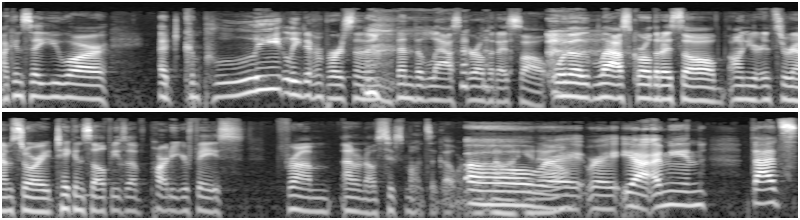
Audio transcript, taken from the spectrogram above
I can say you are a completely different person than the last girl that I saw, or the last girl that I saw on your Instagram story taking selfies of part of your face from I don't know six months ago or whatnot. oh, you know? right, right. Yeah, I mean, that's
